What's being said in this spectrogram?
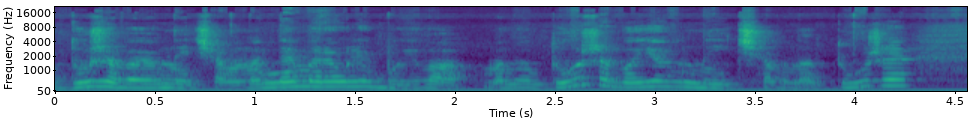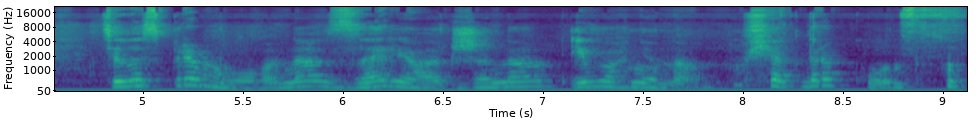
Дуже войовнича. Вона не миролюбива. Вона дуже войовнича, вона дуже цілеспрямована, заряджена і вогняна. Ну, Як дракон.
